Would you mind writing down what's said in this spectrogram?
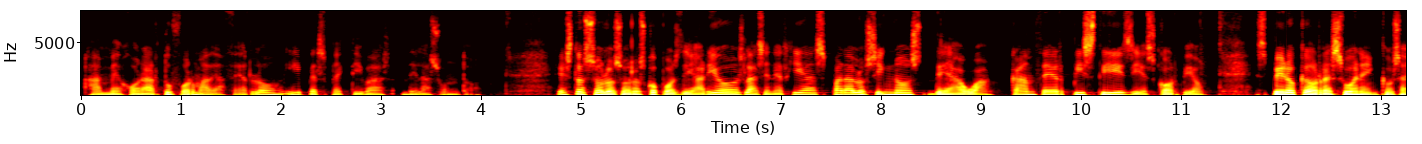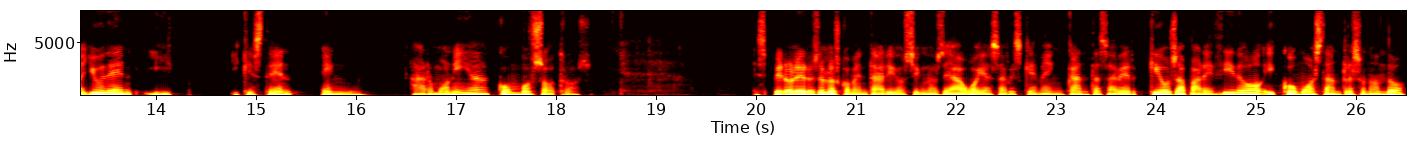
a mejorar tu forma de hacerlo y perspectivas del asunto. Estos son los horóscopos diarios, las energías para los signos de agua, cáncer, piscis y escorpio. Espero que os resuenen, que os ayuden y, y que estén en armonía con vosotros. Espero leeros en los comentarios, signos de agua. Ya sabéis que me encanta saber qué os ha parecido y cómo están resonando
